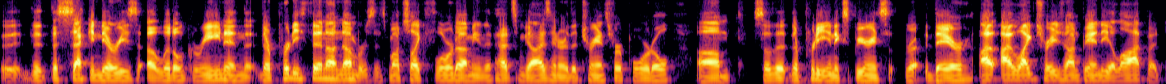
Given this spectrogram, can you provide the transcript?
the the secondary's a little green and they're pretty thin on numbers. It's much like Florida. I mean, they've had some guys enter the transfer portal, um, so that they're pretty inexperienced there. I, I like Trajan Bandy a lot, but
